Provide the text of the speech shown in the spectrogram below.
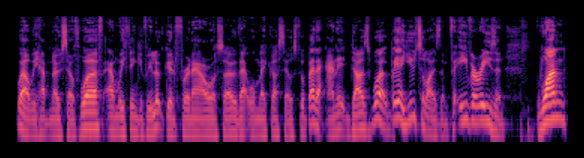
well, we have no self worth, and we think if we look good for an hour or so, that will make ourselves feel better. And it does work. But yeah, utilize them for either reason. One,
